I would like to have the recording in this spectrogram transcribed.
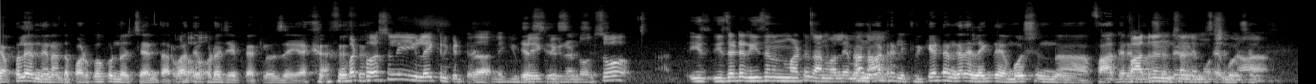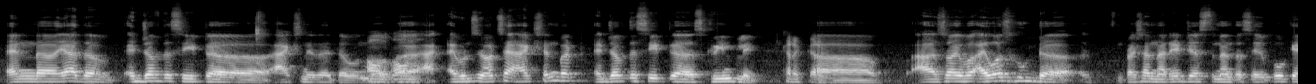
చెప్పలేదు నేను అంత పడుకోకుండా వచ్చాను. తర్వాత ఎప్పుడో చెప్పా క్లోజ్ అయ్యాక. But personally you like cricket కదా? Like you play cricket and also is that reason అనమాట దానివల్ల ఏమన్నా నాట్ రియలీ క్రికెట్ అని కదా like the emotion father emotion, emotion. And yeah the edge of the seat action ఏదైతే ఉందో. I would not say action but edge of the seat screenplay correct so I I was hooked Prashant narrate చేస్తున్నంత సేపు ఓకే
